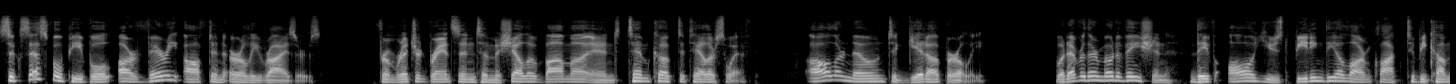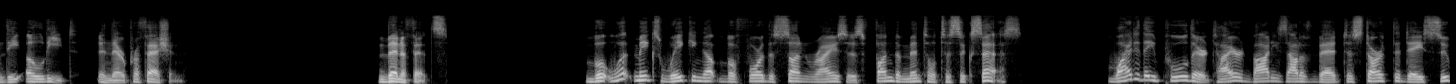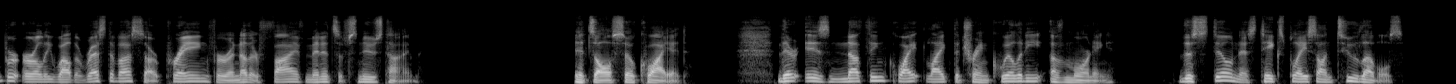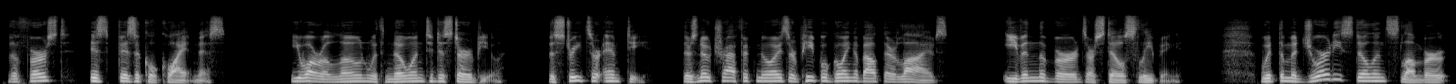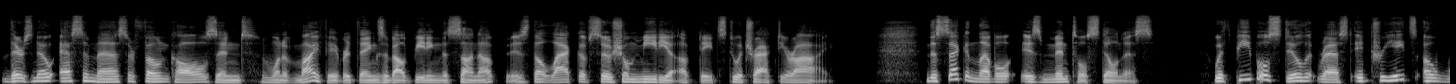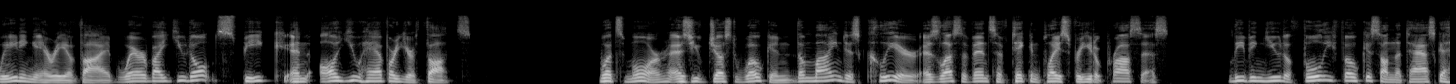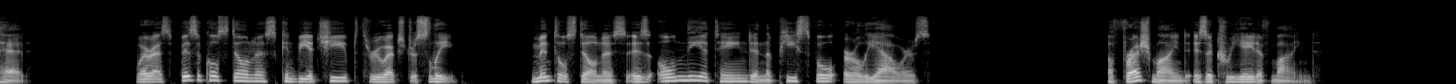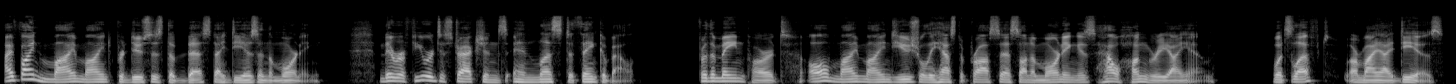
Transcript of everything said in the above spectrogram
Successful people are very often early risers. From Richard Branson to Michelle Obama and Tim Cook to Taylor Swift, all are known to get up early. Whatever their motivation, they've all used beating the alarm clock to become the elite in their profession. Benefits But what makes waking up before the sun rises fundamental to success? Why do they pull their tired bodies out of bed to start the day super early while the rest of us are praying for another five minutes of snooze time? It's all so quiet. There is nothing quite like the tranquility of morning. The stillness takes place on two levels. The first is physical quietness. You are alone with no one to disturb you. The streets are empty. There's no traffic noise or people going about their lives. Even the birds are still sleeping. With the majority still in slumber, there's no SMS or phone calls, and one of my favorite things about beating the sun up is the lack of social media updates to attract your eye. The second level is mental stillness. With people still at rest, it creates a waiting area vibe whereby you don't speak and all you have are your thoughts. What's more, as you've just woken, the mind is clear as less events have taken place for you to process leaving you to fully focus on the task ahead. Whereas physical stillness can be achieved through extra sleep, mental stillness is only attained in the peaceful early hours. A fresh mind is a creative mind. I find my mind produces the best ideas in the morning. There are fewer distractions and less to think about. For the main part, all my mind usually has to process on a morning is how hungry I am. What's left are my ideas.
